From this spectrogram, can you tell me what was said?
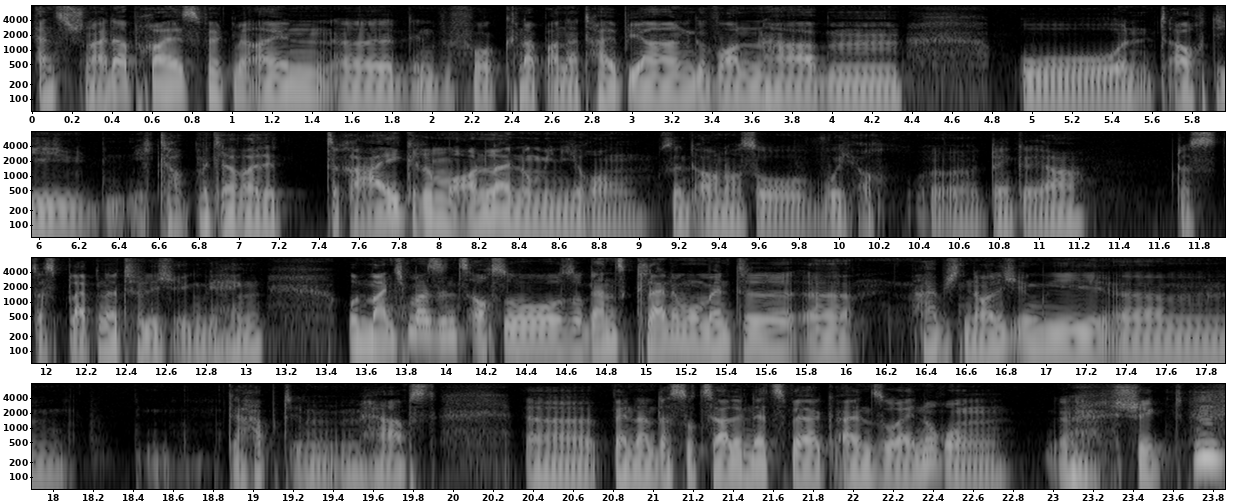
Ernst-Schneider-Preis fällt mir ein, äh, den wir vor knapp anderthalb Jahren gewonnen haben. Und auch die, ich glaube mittlerweile drei Grimme Online-Nominierungen sind auch noch so, wo ich auch äh, denke, ja, das, das bleibt natürlich irgendwie hängen. Und manchmal sind es auch so, so ganz kleine Momente, äh, habe ich neulich irgendwie ähm, gehabt im, Herbst, äh, wenn dann das soziale Netzwerk einen so Erinnerungen äh, schickt, hm.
